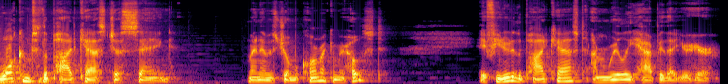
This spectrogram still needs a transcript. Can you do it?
Welcome to the podcast Just Saying. My name is Joe McCormack. I'm your host. If you're new to the podcast, I'm really happy that you're here.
